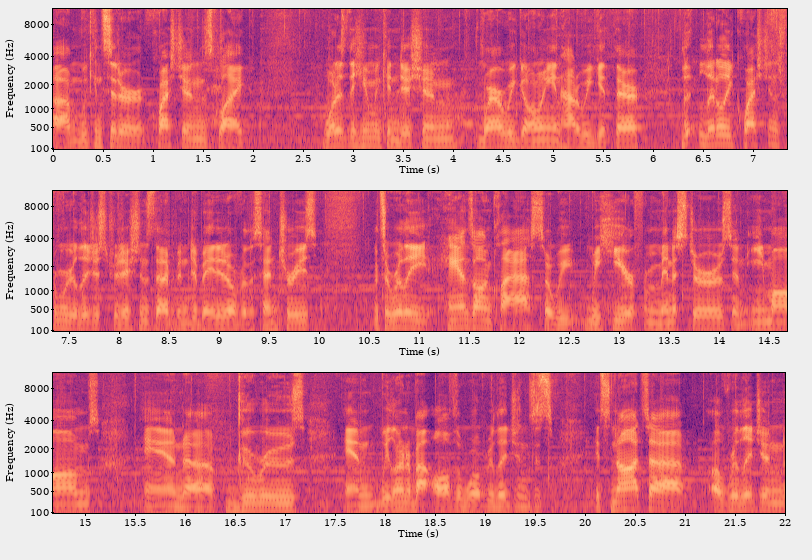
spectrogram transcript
Um, we consider questions like what is the human condition, where are we going, and how do we get there? Li- literally questions from religious traditions that have been debated over the centuries. It's a really hands-on class, so we, we hear from ministers and imams and uh, gurus, and we learn about all of the world religions. It's, it's not uh, a religion,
